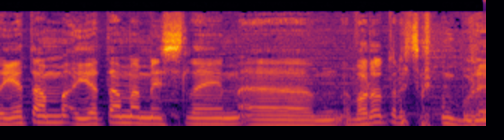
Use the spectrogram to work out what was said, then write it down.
Je tam, je tam myslím, um, vodotryskem bude.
